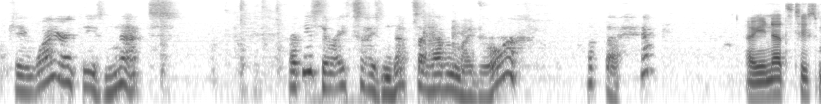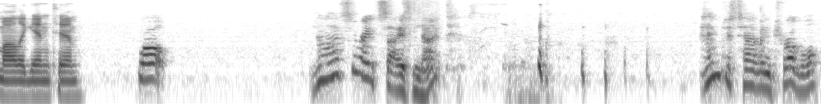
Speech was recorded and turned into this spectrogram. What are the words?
Okay, why aren't these nuts? Are these the right size nuts I have in my drawer? What the heck? Are your nuts too small again, Tim? Well, no, that's the right size nut. I'm just having trouble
